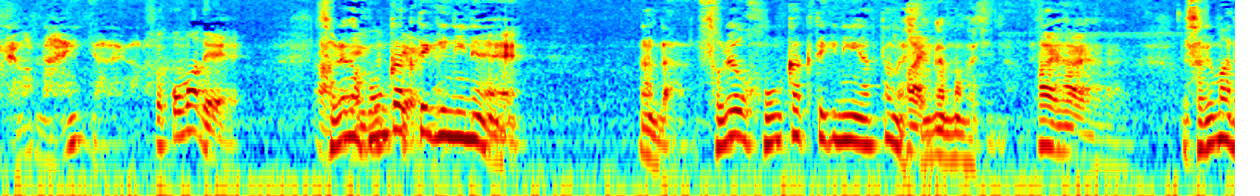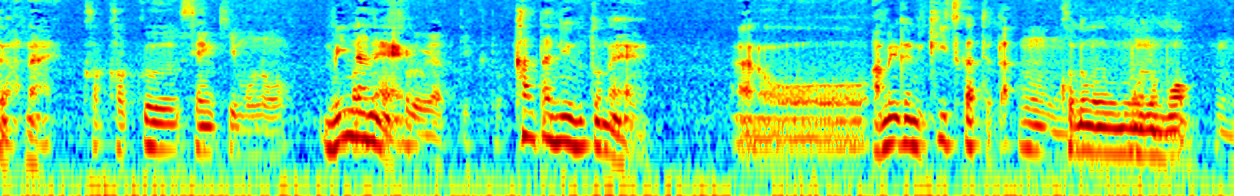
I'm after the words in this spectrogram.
それはないんじゃないかな。そこまであそれが本格的にねなんだそれを本格的にやったのははい。少年マガジンなんはいはいはいはい。でそれまではない。か核戦記ものみんなねそれをやっていくと。簡単に言うとねあのーアメリカに気使ってた、うん。子供ものも、うん。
